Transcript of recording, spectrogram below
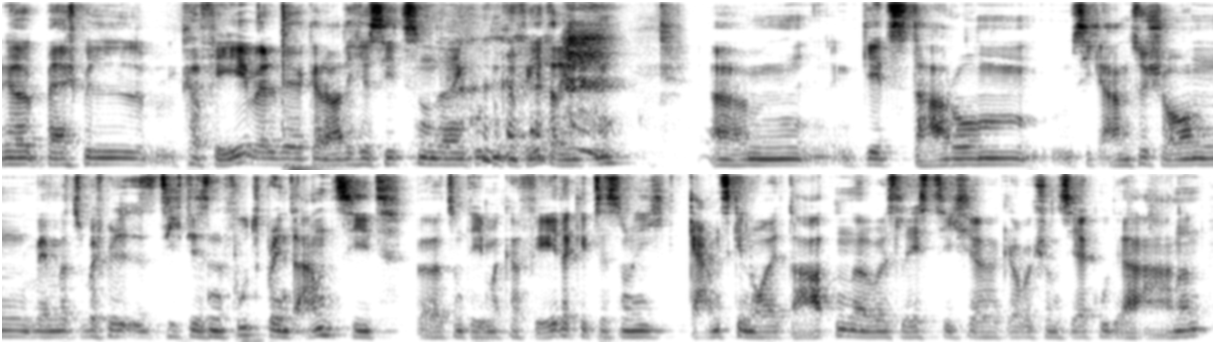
Ja, Beispiel Kaffee, weil wir gerade hier sitzen und einen guten Kaffee trinken ähm, geht es darum, sich anzuschauen, wenn man zum Beispiel sich diesen Footprint ansieht äh, zum Thema Kaffee, da gibt es jetzt noch nicht ganz genaue Daten, aber es lässt sich, äh, glaube ich, schon sehr gut erahnen.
